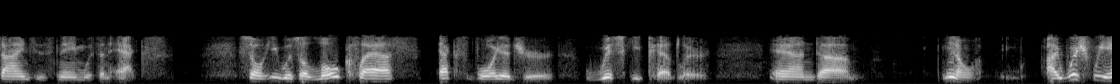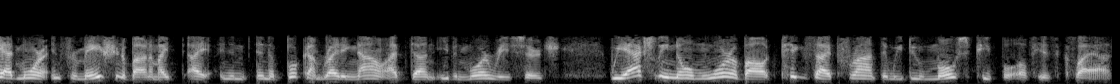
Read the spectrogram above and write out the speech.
signs his name with an X. So he was a low class ex voyager whiskey peddler. And, uh, you know, I wish we had more information about him. I, I in, in the book I'm writing now, I've done even more research. We actually know more about Pig's Eye Parrant than we do most people of his class.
